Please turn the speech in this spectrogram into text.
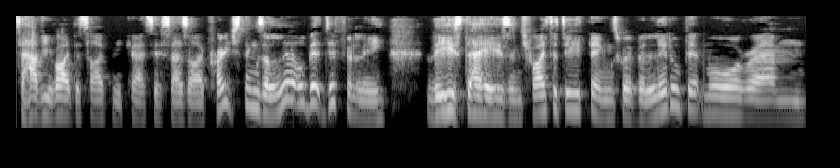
to have you right beside me, Curtis, as I approach things a little bit differently these days and try to do things with a little bit more um,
